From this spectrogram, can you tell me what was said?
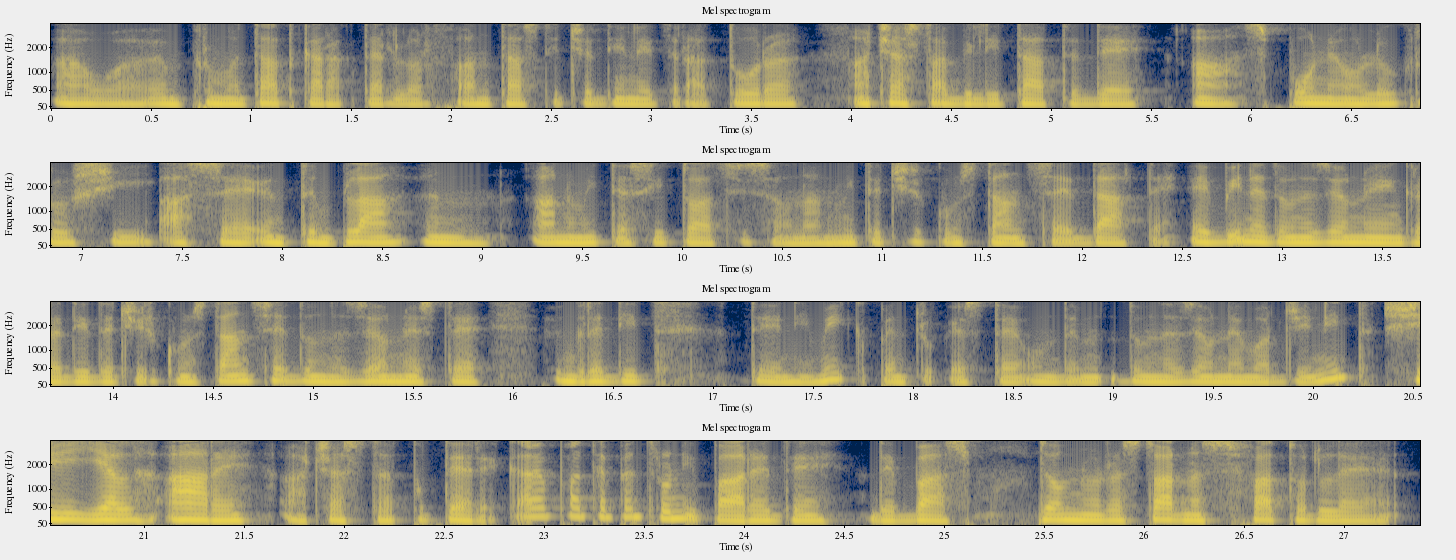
au uh, împrumutat caracterelor fantastice din literatură această abilitate de a spune un lucru și a se întâmpla în anumite situații sau în anumite circunstanțe date. Ei bine, Dumnezeu nu e îngrădit de circunstanțe, Dumnezeu nu este îngrădit de nimic, pentru că este un Dumnezeu nemărginit și El are această putere, care poate pentru unii pare de, de basm. Domnul răstoarnă sfaturile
